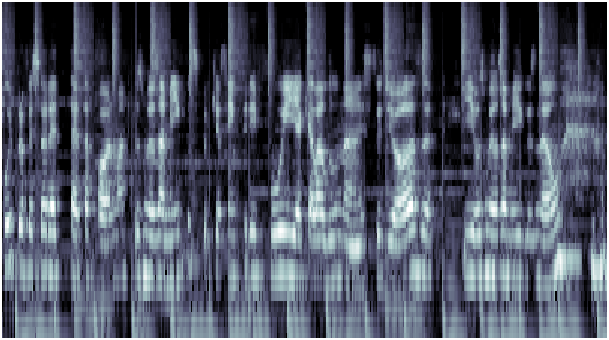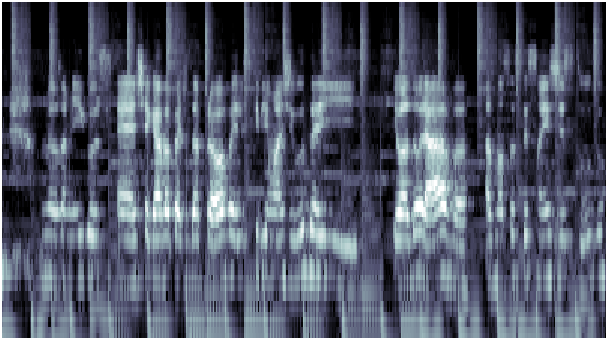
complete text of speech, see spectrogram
fui professora de certa forma dos meus amigos, porque eu sempre fui aquela aluna estudiosa e os meus amigos não. os meus amigos é, chegavam perto da prova, eles queriam ajuda e eu adorava as nossas sessões de estudo.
